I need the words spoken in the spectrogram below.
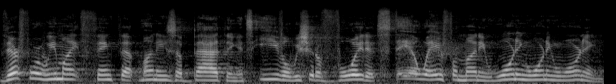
therefore, we might think that money's a bad thing, it's evil, we should avoid it, stay away from money, warning, warning, warning.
